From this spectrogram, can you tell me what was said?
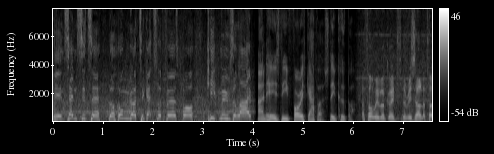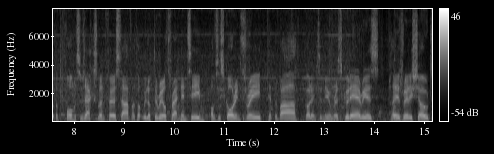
The intensity, the hunger to get to the first ball, keep moves alive. And here's the Forest gaffer, Steve Cooper. I thought we were good for the result. I thought the performance was excellent first half. I thought we looked a real threatening team. Obviously scoring three, hit the bar, got into numerous good areas. Players really showed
